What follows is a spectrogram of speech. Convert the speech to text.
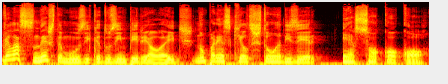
Vê lá se nesta música dos Imperial Age não parece que eles estão a dizer é só cocó.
